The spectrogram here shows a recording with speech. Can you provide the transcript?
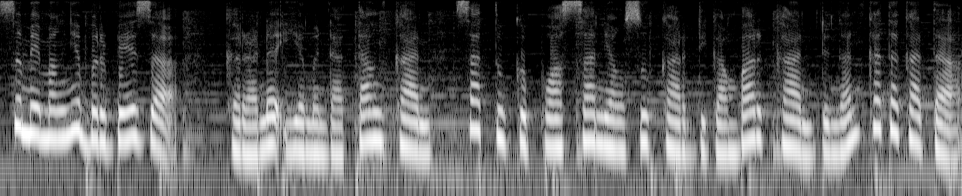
sememangnya berbeza kerana ia mendatangkan satu kepuasan yang sukar digambarkan dengan kata-kata.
